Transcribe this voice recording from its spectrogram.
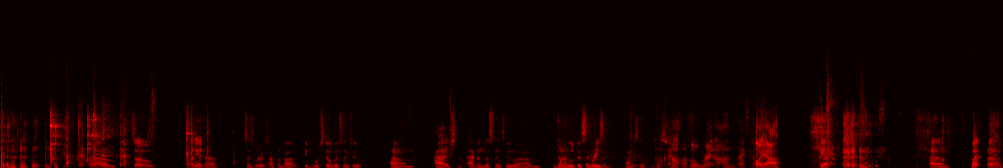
um, so funny enough, since we were talking about people we're still listening to, um, I've st- I've been listening to um, Joyner Lucas and Reason. Honestly, Just- Okay. Oh, right on. Nice. nice. oh yeah. Yeah. um, but um,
